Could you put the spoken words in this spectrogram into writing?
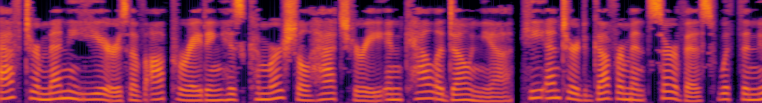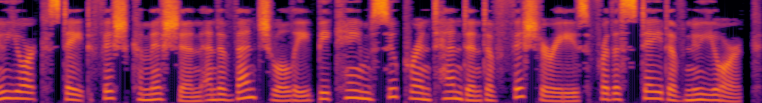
After many years of operating his commercial hatchery in Caledonia, he entered government service with the New York State Fish Commission and eventually became Superintendent of Fisheries for the state of New York.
